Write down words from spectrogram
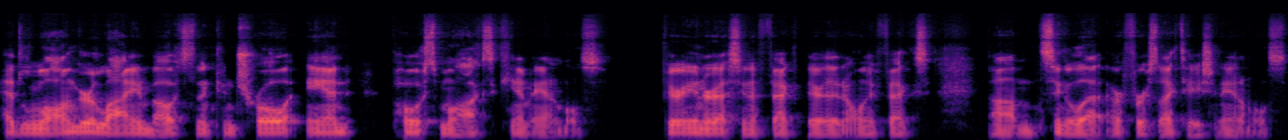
had longer lying bouts than control and post meloxicam animals. Very interesting effect there that only affects um, single or first lactation animals.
